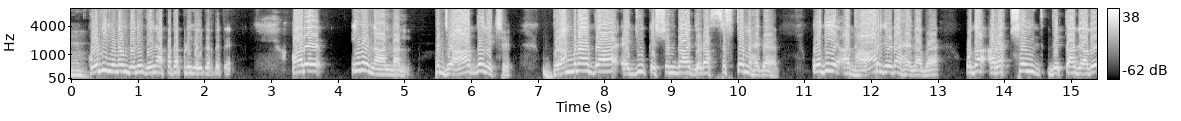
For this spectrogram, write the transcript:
ਹੋਰ ਵੀ ਜਿਹਨਾਂ ਨੂੰ ਦੇਣੀ ਦੇਣ ਆਪਾਂ ਤਾਂ ਆਪਣੀ ਗੱਲ ਕਰਦੇ ਪਏ। ਔਰ ਇਹਦੇ ਨਾਲ ਨਾਲ ਪੰਜਾਬ ਦੇ ਵਿੱਚ ਬ੍ਰਾਹਮਣਾਂ ਦਾ ਐਜੂਕੇਸ਼ਨ ਦਾ ਜਿਹੜਾ ਸਿਸਟਮ ਹੈਗਾ ਉਹਦੇ ਆਧਾਰ ਜਿਹੜਾ ਹੈਗਾ ਵਾ ਉਹਦਾ ਆਰਕਸ਼ਣ ਦਿੱਤਾ ਜਾਵੇ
